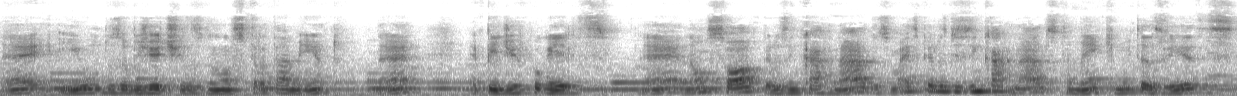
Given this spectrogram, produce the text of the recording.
né, e um dos objetivos do nosso tratamento né, é pedir por eles, né, não só pelos encarnados, mas pelos desencarnados também, que muitas vezes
